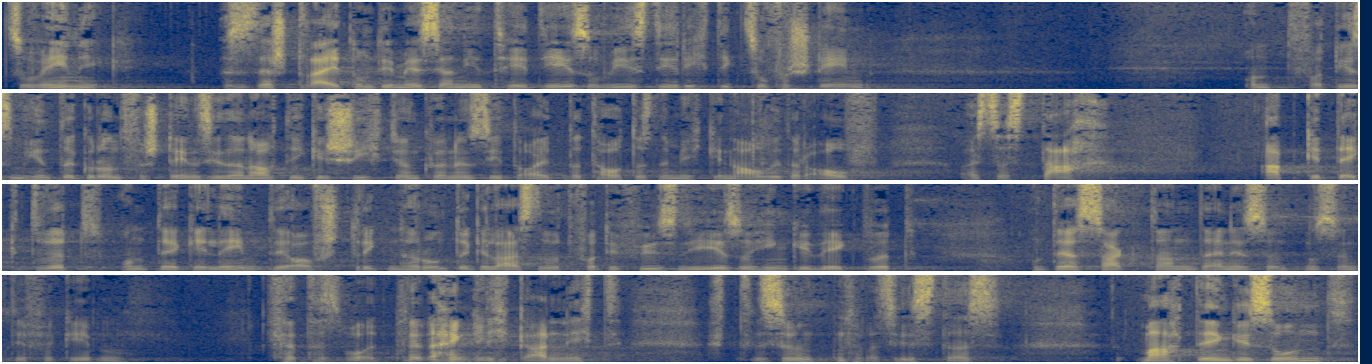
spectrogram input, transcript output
zu wenig. Es ist der Streit um die Messianität Jesu. Wie ist die richtig zu verstehen? Und vor diesem Hintergrund verstehen Sie dann auch die Geschichte und können sie deuten. Da taucht das nämlich genau wieder auf, als das Dach abgedeckt wird und der Gelähmte auf Stricken heruntergelassen wird, vor die Füße Jesu hingelegt wird und der sagt dann, deine Sünden sind dir vergeben. Das wollten wir eigentlich gar nicht. Sünden, was ist das? Macht den gesund.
